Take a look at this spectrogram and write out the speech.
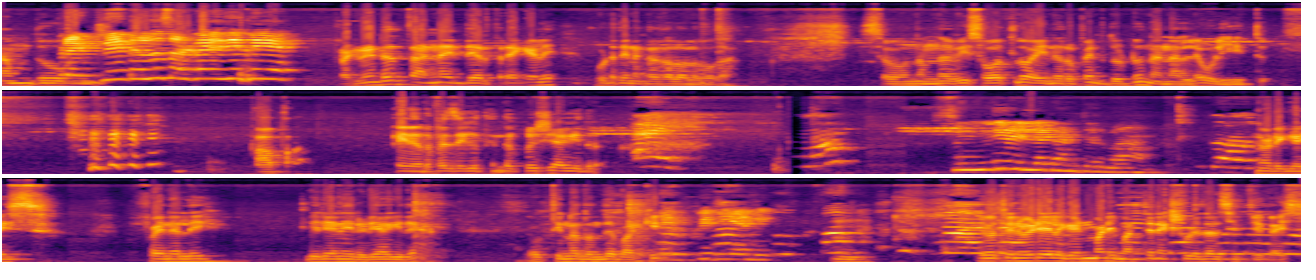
ನಮ್ದು ಪ್ರೆಗ್ನೆಂಟ್ ಸಣ್ಣ ಇದೀನಿ ಪ್ರೆಗ್ನೆಂಟ್ ಸಣ್ಣ ಇದ್ದೇ ಇರ್ತಾರೆ. ಕೇಳಿ ಊಟ ತಿನ್ನಕ್ಕಾಗಲ್ಲ ಅವಾಗ ಸೊ ನಮ್ಮ ನವಿ ಸೋತ್ಲು ಐನೂರು ರೂಪಾಯಿ ದುಡ್ಡು ನನ್ನಲ್ಲೇ ಉಳಿಯಿತು. ಪಾಪ. ಐನೂರು ರೂಪಾಯಿ ಸಿಗುತ್ತೆ ಅಂತ ಖುಷಿಯಾಗಿದ್ರು. ಸುಮ್ಮನೆ ಇಲ್ಲೇ ಕಾಣ್ತಿಲ್ವಾ? ನೋಡಿ ಗೈಸ್ ಫೈನಲಿ ಬಿರಿಯಾನಿ ರೆಡಿಯಾಗಿದೆ ಇವಾಗ ತಿನ್ನೋದೊಂದೇ ಬಾಕಿ. ಬಿರಿಯಾನಿ. ಹ್ಞೂ ಇವತ್ತಿನ ಇಲ್ಲಿಗೆ ಎಂಡ್ ಮಾಡಿ ಮತ್ತೆ ನೆಕ್ಸ್ಟ್ ವಿಡಿಯೋದಲ್ಲಿ ಸಿಗ್ತೀವಿ ಗೈಸ್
